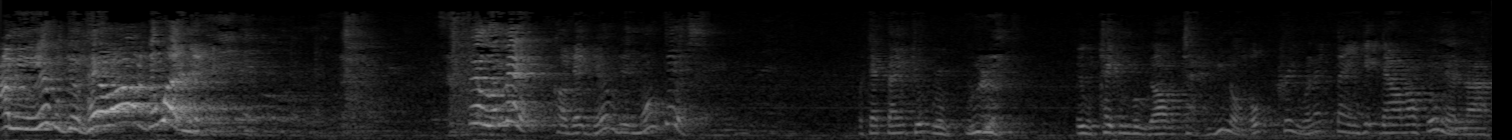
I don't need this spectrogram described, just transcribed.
I mean, it was just hell on it, wasn't it? It was a minute, because that devil didn't want this. But that thing took root. It was taking root all the time. You know, oak tree, when that thing get down off in there now,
